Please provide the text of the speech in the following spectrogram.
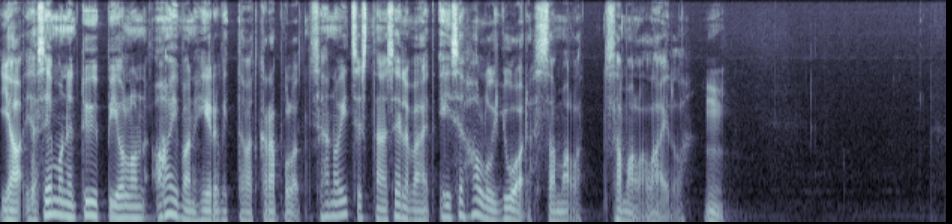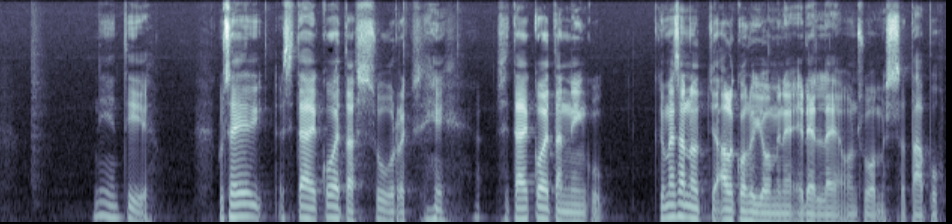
Ja, ja semmoinen tyyppi, jolla on aivan hirvittävät krapulat, niin sehän on itsestään selvää, että ei se halua juoda samalla, samalla lailla. Mm. Niin, en tiedä. Kun se ei, sitä ei koeta suureksi, sitä ei koeta niin kuin, kyllä mä sanon, että alkoholijuominen edelleen on Suomessa tapu,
